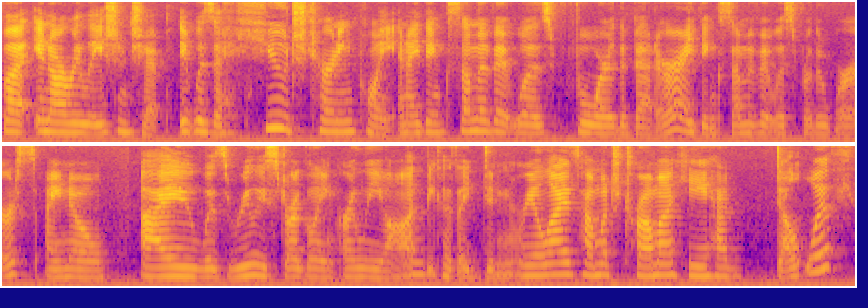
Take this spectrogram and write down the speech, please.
but in our relationship. It was a huge turning point, And I think some of it was for the better. I think some of it was for the worse. I know I was really struggling early on because I didn't realize how much trauma he had dealt with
